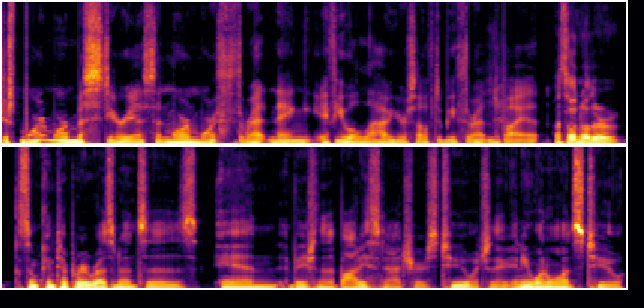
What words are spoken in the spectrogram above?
just more and more mysterious and more and more threatening if you allow yourself to be threatened by it. I saw another some contemporary resonances in Invasion of the Body Snatchers too, which anyone wants to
